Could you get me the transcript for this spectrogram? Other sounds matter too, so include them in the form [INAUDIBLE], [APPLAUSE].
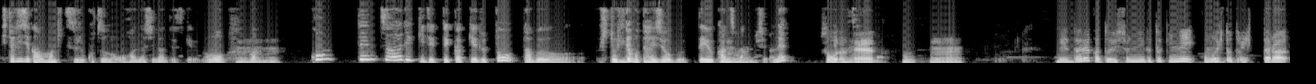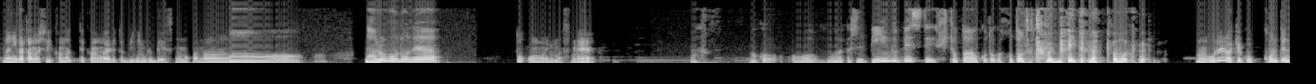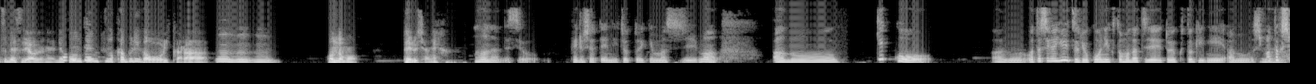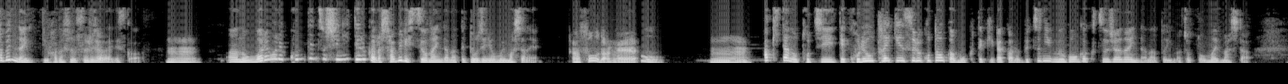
一人時間を満喫するコツのお話なんですけれども、うんうんまうんコンテンツありきで出かけると、多分、一人でも大丈夫っていう感じなのかしらね。そうだね。うん。うんうん。で、誰かと一緒にいるときに、この人と行ったら何が楽しいかなって考えるとビーイングベースなのかなああ、なるほどね。と思いますね。なんか、おう私ね、ビーイングベースで人と会うことがほとんど多分ないんだなって思ってる。うん、俺ら結構コンテンツベースで会うよね。で、コンコンテンテンツの被りが多いから、うんうんうん。今度もペルシャね。そうなんですよ。ペルシャ店にちょっと行きますし、まあ、あのー結構、あの、私が唯一旅行に行く友達と行くときに、あの、全く喋んないっていう話をするじゃないですか。うんうん。あの、我々コンテンツしに行ってるから喋る必要ないんだなって同時に思いましたね。あ、そうだね。うん。うん。秋田の土地でこれを体験することが目的だから別に無言が苦痛じゃないんだなと今ちょっと思いました。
